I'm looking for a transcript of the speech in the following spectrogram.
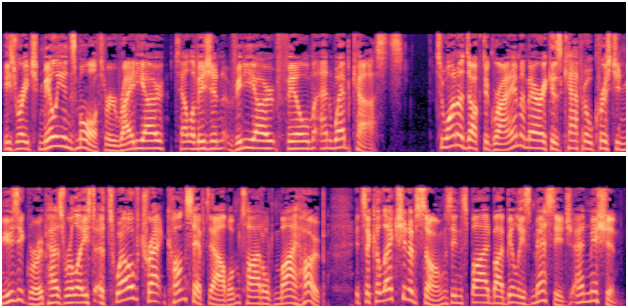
He's reached millions more through radio, television, video, film, and webcasts. To honour Dr. Graham, America's Capitol Christian Music Group has released a 12 track concept album titled My Hope. It's a collection of songs inspired by Billy's message and mission.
